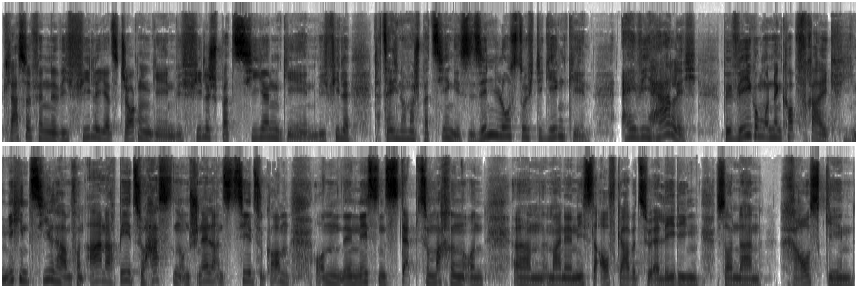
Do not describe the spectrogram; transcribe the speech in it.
klasse finde, wie viele jetzt joggen gehen, wie viele spazieren gehen, wie viele tatsächlich nochmal spazieren gehen, sinnlos durch die Gegend gehen. Ey, wie herrlich. Bewegung und den Kopf frei kriegen. Nicht ein Ziel haben, von A nach B zu hasten, um schnell ans Ziel zu kommen, um den nächsten Step zu machen und ähm, meine nächste Aufgabe zu erledigen, sondern rausgehen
